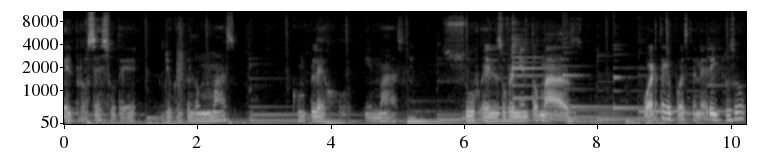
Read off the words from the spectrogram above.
el proceso de, yo creo que es lo más complejo y más el sufrimiento más fuerte que puedes tener. Incluso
